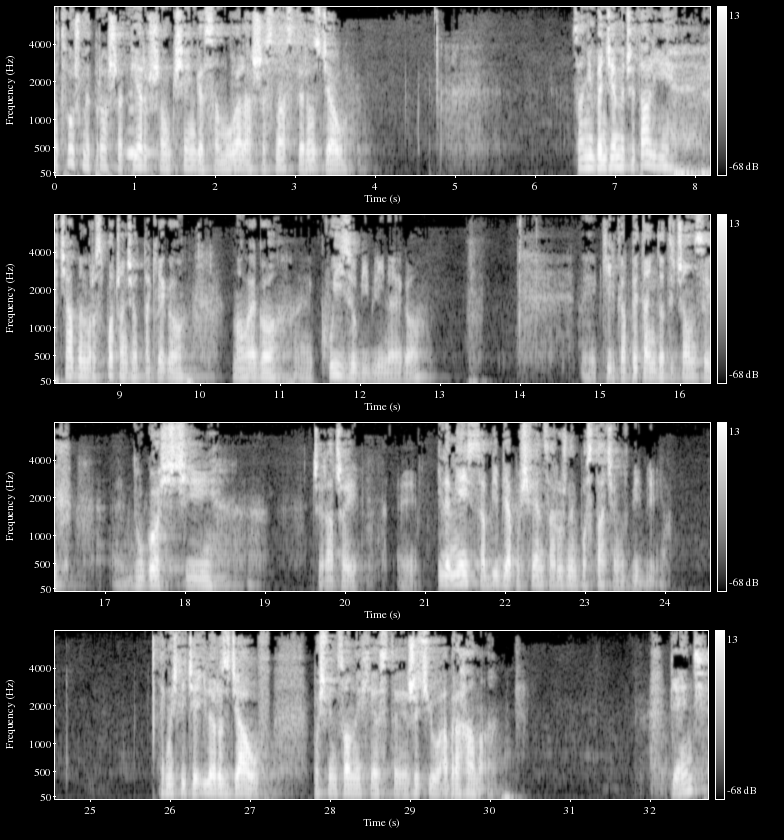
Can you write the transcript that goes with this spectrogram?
Otwórzmy proszę pierwszą księgę Samuela, szesnasty rozdział. Zanim będziemy czytali, chciałbym rozpocząć od takiego małego e, quizu biblijnego. E, kilka pytań dotyczących e, długości, czy raczej ile miejsca Biblia poświęca różnym postaciom w Biblii. Jak myślicie, ile rozdziałów poświęconych jest życiu Abrahama? Pięć?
